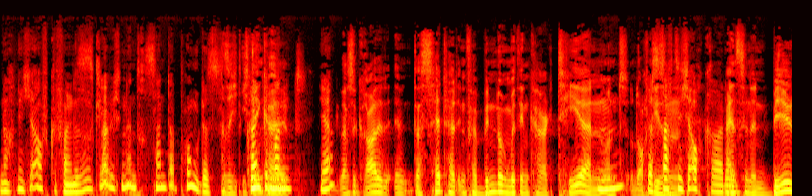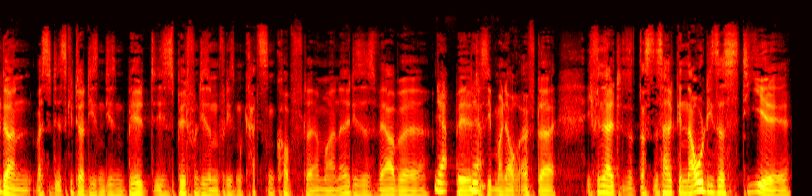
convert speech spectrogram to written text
noch nicht aufgefallen. Das ist, glaube ich, ein interessanter Punkt. Das also ich, ich könnte denke man, halt, ja? weißt du, gerade äh, das Set halt in Verbindung mit den Charakteren Mhm, und, und auch das diesen ich auch gerade. einzelnen Bildern, weißt du, es gibt ja diesen, diesen Bild, dieses Bild von diesem, von diesem Katzenkopf da immer, ne, dieses Werbebild, Ja, ja. das sieht man ja auch öfter. Ich finde halt, das ist halt genau dieser Stil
